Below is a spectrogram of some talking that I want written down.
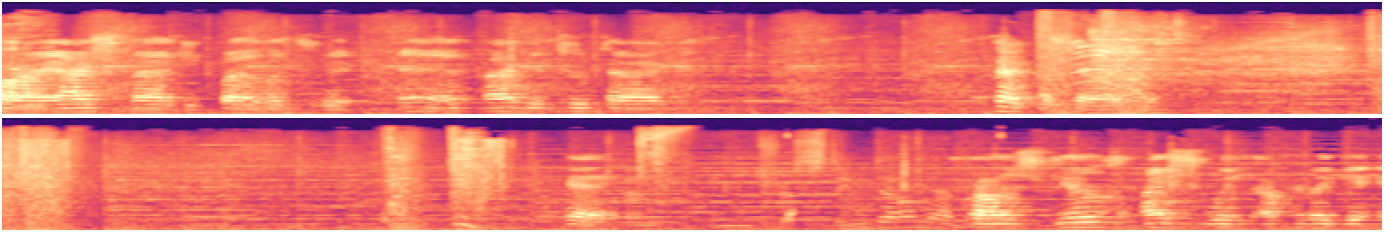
by ice magic by the looks of it. And I get to attack attack this guy. I. Okay. An interesting dilemma. Power skills, ice wind, I'm gonna get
